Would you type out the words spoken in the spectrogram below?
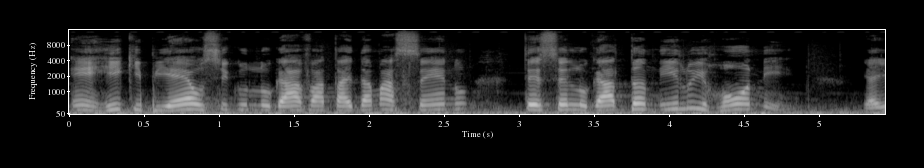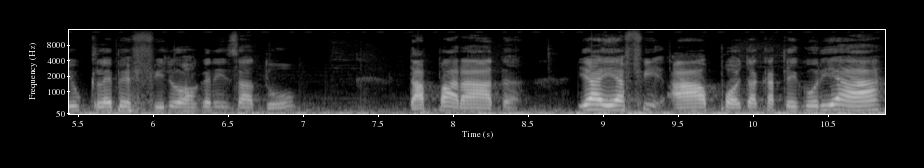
Henrique Biel, segundo lugar Vatai Damasceno, terceiro lugar Danilo e Rony. E aí o Kleber Filho, organizador da parada. E aí a, a pódio da categoria A,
